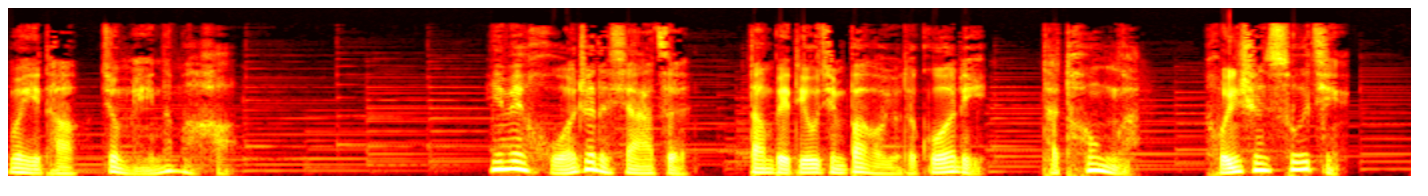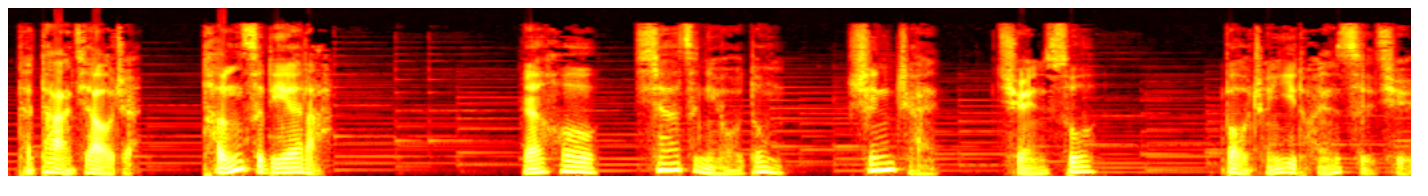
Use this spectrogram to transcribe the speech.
味道就没那么好？因为活着的虾子，当被丢进爆油的锅里，它痛啊，浑身缩紧，它大叫着。疼死爹了！然后虾子扭动、伸展、蜷缩，抱成一团死去，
